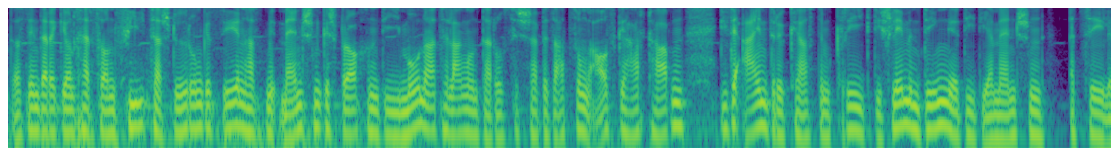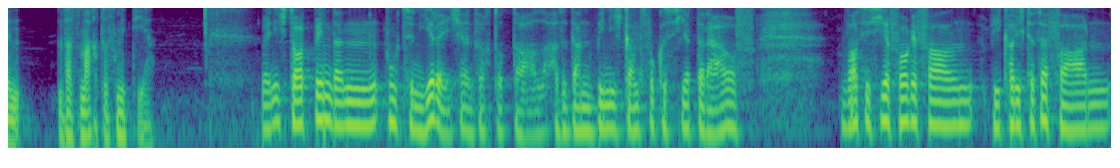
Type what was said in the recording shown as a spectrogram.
Du hast in der Region Cherson viel Zerstörung gesehen, hast mit Menschen gesprochen, die monatelang unter russischer Besatzung ausgeharrt haben. Diese Eindrücke aus dem Krieg, die schlimmen Dinge, die dir Menschen erzählen, was macht das mit dir? Wenn ich dort bin, dann funktioniere ich einfach total. Also dann bin ich ganz fokussiert darauf, was ist hier vorgefallen, wie kann ich das erfahren,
